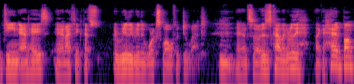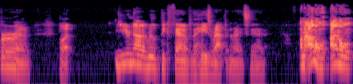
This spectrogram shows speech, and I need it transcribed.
Dean and Heize, and I think that's it really really works well with a duet. Mm. And so this is kind of like really like a head bumper, and but you're not a real big fan of the Heize rapping, right? Yeah, I mean, I don't, I don't.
